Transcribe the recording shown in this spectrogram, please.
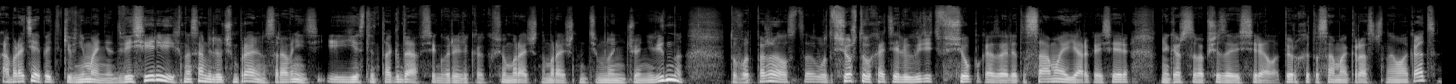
обрати опять-таки внимание, две серии, их на самом деле очень правильно сравнить, и если тогда все все говорили, как все мрачно, мрачно, темно, ничего не видно, то вот, пожалуйста, вот все, что вы хотели увидеть, все показали. Это самая яркая серия, мне кажется, вообще за весь сериал. Во-первых, это самая красочная локация.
